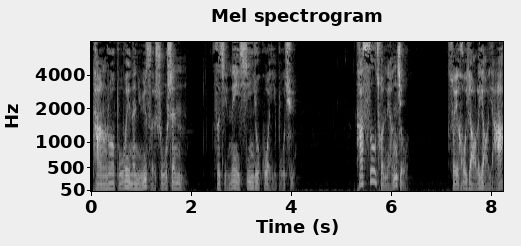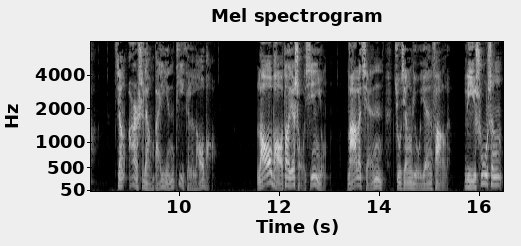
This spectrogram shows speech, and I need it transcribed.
倘若不为那女子赎身，自己内心又过意不去。他思忖良久，随后咬了咬牙，将二十两白银递给了老鸨。老鸨倒也守信用，拿了钱就将柳烟放了。李书生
